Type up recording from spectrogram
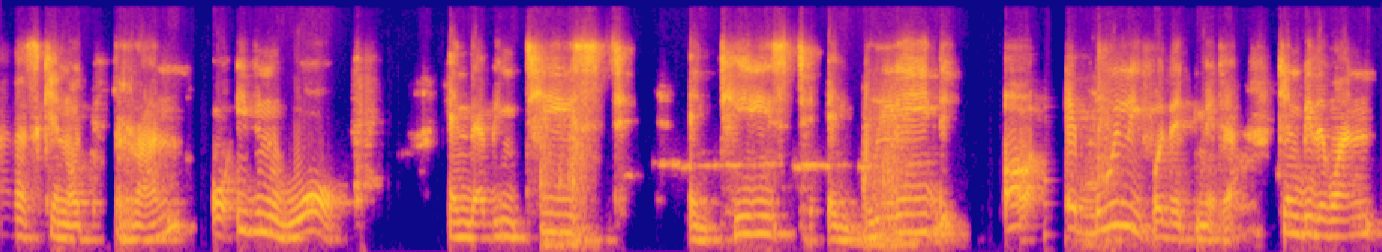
Others cannot run or even walk. And they're being teased and teased and bullied. Or a bully, for that matter, can be the one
